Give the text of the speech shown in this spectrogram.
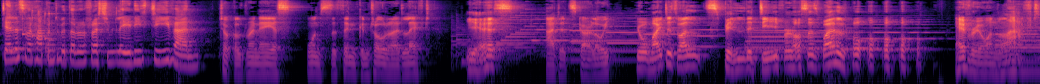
Tell us what happened with the refreshment lady's G-van, chuckled Rheneas, once the thin controller had left. Yes, added Skarloey. You might as well spill the tea for us as well. Everyone laughed,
